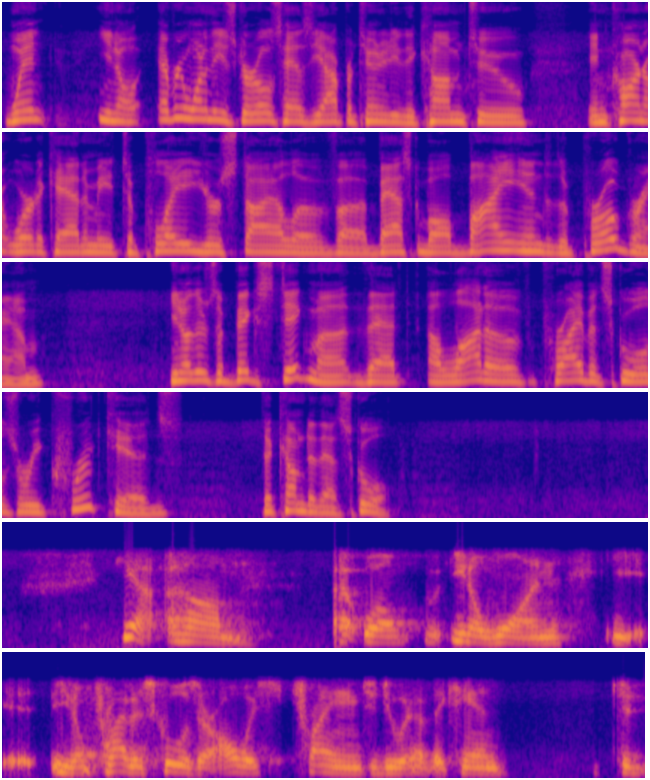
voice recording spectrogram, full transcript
When, you know, every one of these girls has the opportunity to come to Incarnate Word Academy to play your style of uh, basketball, buy into the program. You know, there's a big stigma that a lot of private schools recruit kids to come to that school? Yeah. Um, uh, well, you know, one, you know, private schools are always trying to do whatever they can to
